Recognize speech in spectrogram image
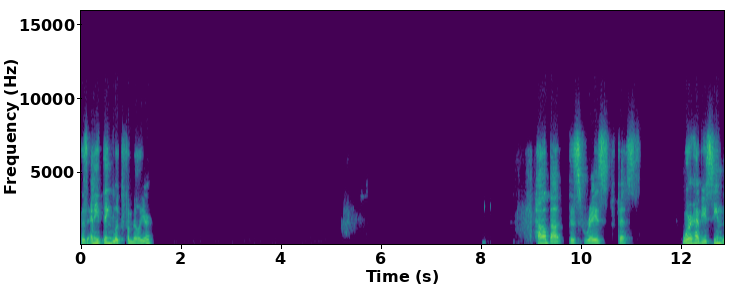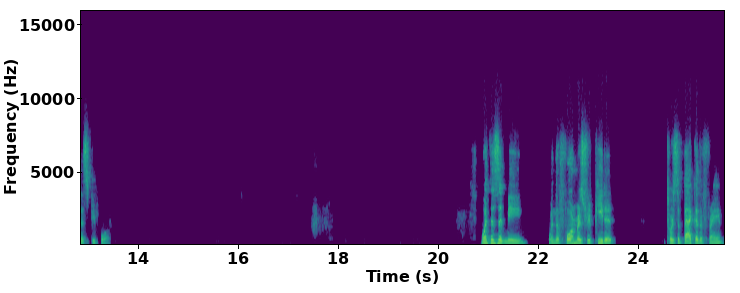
Does anything look familiar? How about this raised fist? Where have you seen this before? What does it mean when the form is repeated towards the back of the frame,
